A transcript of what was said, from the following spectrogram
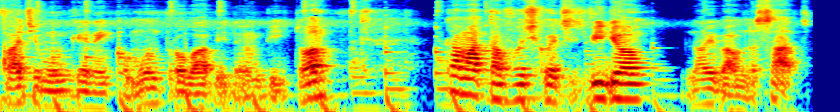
facem un Q&A comun probabil în viitor. Cam atât a fost și cu acest video, noi v-am lăsat.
